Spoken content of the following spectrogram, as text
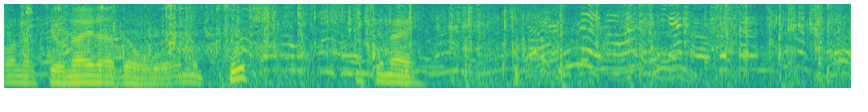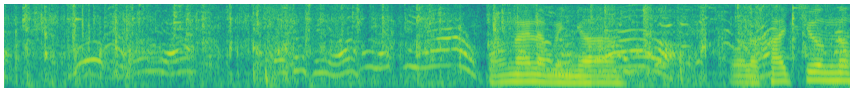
con là chiều nay là đổ một chút. Cái này. Hôm nay là mình à, gọi là khai trương thôi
